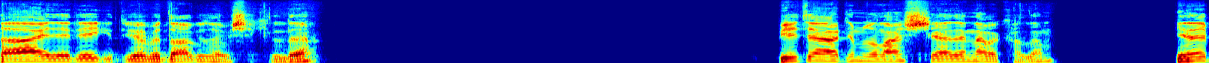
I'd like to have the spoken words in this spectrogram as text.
daha ileriye gidiyor ve daha güzel bir şekilde. Bir de yardımcı olan şeylerine bakalım. Yine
